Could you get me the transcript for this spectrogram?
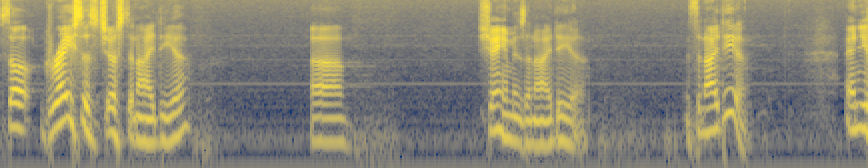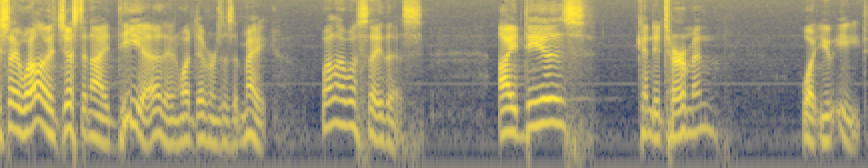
So grace is just an idea. Uh, shame is an idea. It's an idea. And you say, well, if it's just an idea, then what difference does it make? Well, I will say this ideas can determine what you eat,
